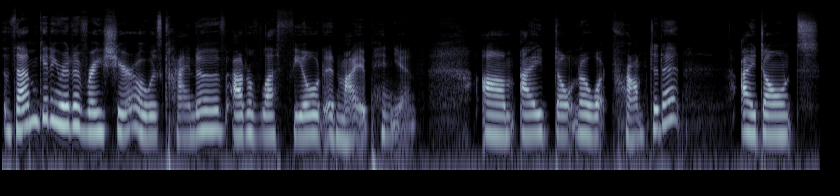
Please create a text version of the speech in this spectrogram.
them getting rid of Ray Shero was kind of out of left field, in my opinion. Um, I don't know what prompted it. I don't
